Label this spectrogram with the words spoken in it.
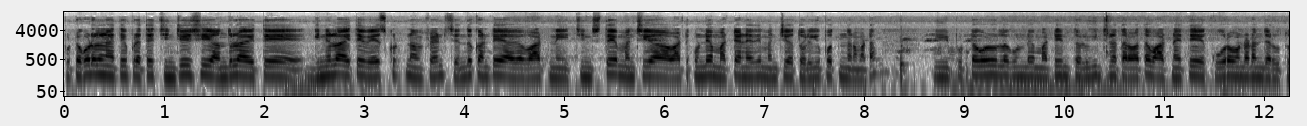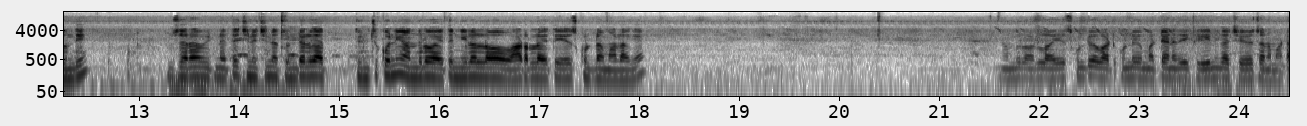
పుట్టగొడలను అయితే ఇప్పుడైతే చించేసి అందులో అయితే గిన్నెలో అయితే వేసుకుంటున్నాం ఫ్రెండ్స్. ఎందుకంటే వాటిని చించితే మంచిగా వాటికి ఉండే మట్టి అనేది మంచిగా తొలగిపోతుంది అనమాట ఈ పుట్టగొడలకు ఉండే మట్టిని తొలగించిన తర్వాత వాటిని అయితే కూర వండడం జరుగుతుంది. చూసారా? వీటిని అయితే చిన్న చిన్న తుంటలుగా తుంచుకొని అందులో అయితే నీళ్ళల్లో వాటర్లో అయితే వేసుకుంటాం అలాగే. అందులో అట్లా వేసుకుంటే వాటికి ఉండే మట్టి అనేది క్లీన్గా చేయొచ్చు అనమాట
